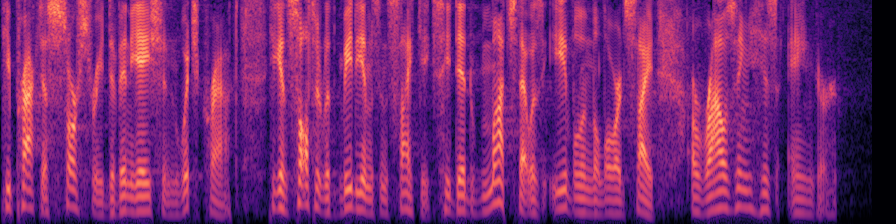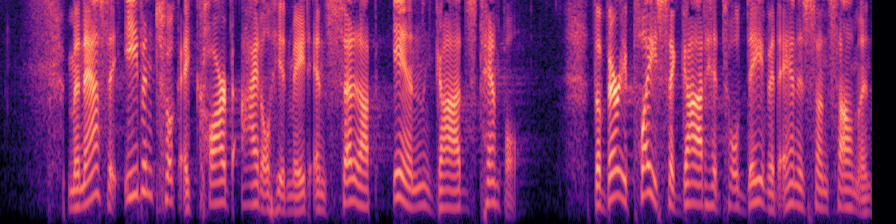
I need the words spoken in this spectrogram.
He practiced sorcery, divination, witchcraft. He consulted with mediums and psychics. He did much that was evil in the Lord's sight, arousing his anger. Manasseh even took a carved idol he had made and set it up in God's temple. The very place that God had told David and his son Solomon,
